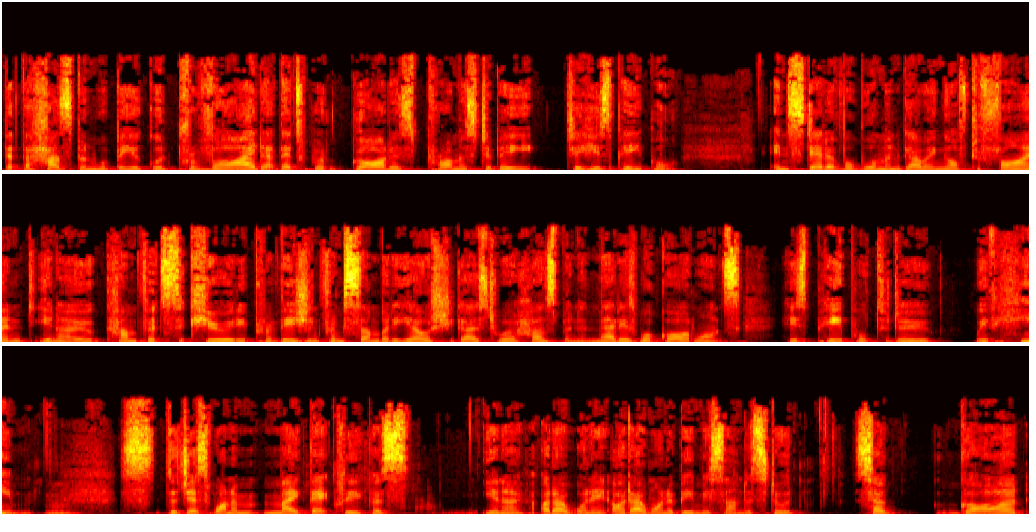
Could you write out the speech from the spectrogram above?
that the husband would be a good provider. That's what God has promised to be to his people. Instead of a woman going off to find, you know, comfort, security, provision from somebody else, she goes to her husband. And that is what God wants his people to do with him. Mm. I just want to make that clear because, you know, I don't want to, I don't want to be misunderstood. So God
